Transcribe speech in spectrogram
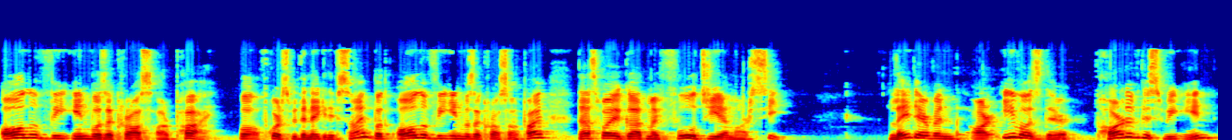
all of V in was across R pi well, of course, with the negative sign, but all of V in was across R pi. That's why I got my full GMRC. Later, when RE was there, part of this V in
